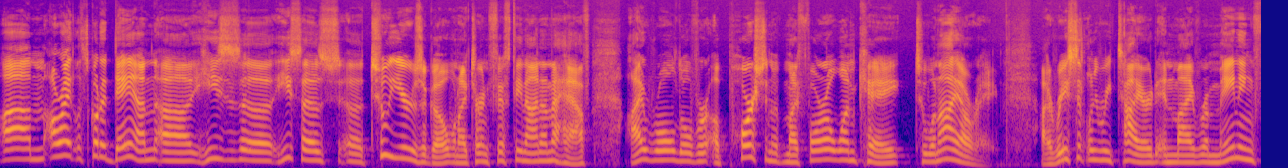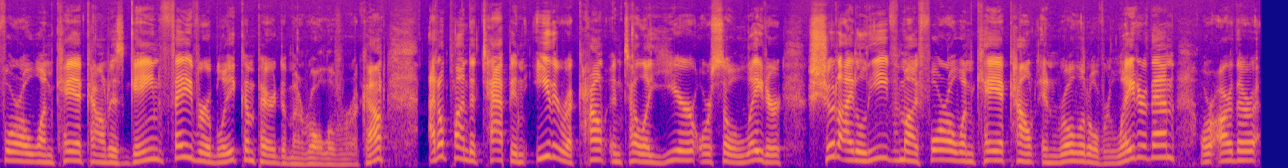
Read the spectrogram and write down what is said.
Um, all right, let's go to Dan. Uh, he's uh, he says uh, two years ago, when I turned 59 and a half, I rolled over a portion of my 401k to an IRA. I recently retired, and my remaining 401k account has gained favorably compared to my rollover account. I don't plan to tap in either account until a year or so later. Should I leave my 401k account and roll it over later then, or are there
